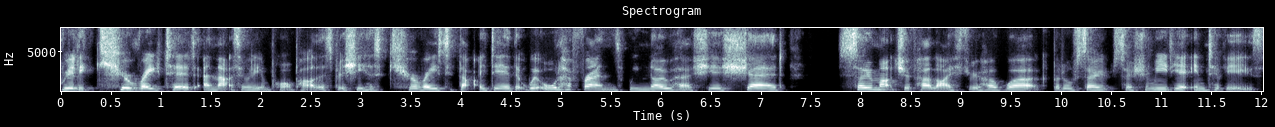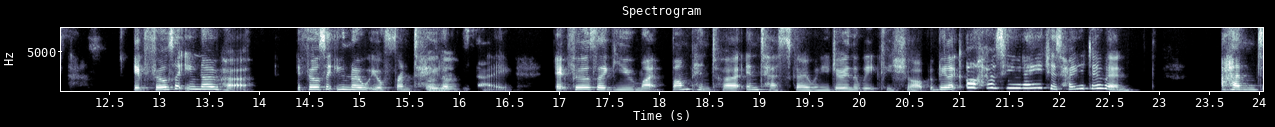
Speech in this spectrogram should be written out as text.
really curated, and that's a really important part of this, but she has curated that idea that we're all her friends, we know her. She has shared so much of her life through her work, but also social media, interviews. It feels like you know her. It feels like you know what your friend Taylor mm-hmm. would say it feels like you might bump into her in Tesco when you're doing the weekly shop and be like, "Oh, seen you in ages. How you doing?" And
